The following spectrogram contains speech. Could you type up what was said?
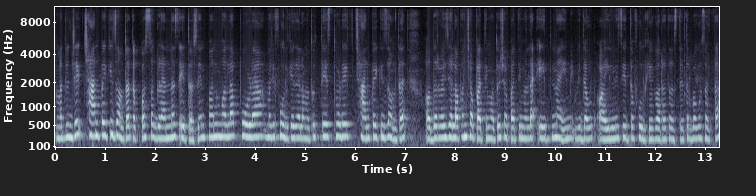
म्हणजे छानपैकी जमतात अफकोर्स सगळ्यांनाच येत असेल पण मला पोळ्या म्हणजे फुलके ज्याला म्हणतो तेच थोडे छानपैकी जमतात. अदरवाईज ज्याला आपण चपाती म्हणतो. चपाती मला येत नाही. मी विदाऊट ऑइलनीच इथं फुलके करत असते. तर बघू शकता.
